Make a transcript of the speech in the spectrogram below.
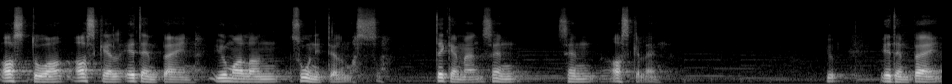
astua askel eteenpäin Jumalan suunnitelmassa, tekemään sen, sen askeleen eteenpäin.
